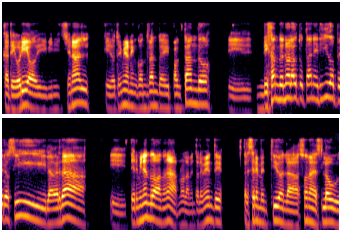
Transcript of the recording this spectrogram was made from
categoría o divisional que lo terminan encontrando e impactando, y dejando no el auto tan herido, pero sí, la verdad, y terminando de abandonar, ¿no? Lamentablemente, tercer metido en la zona de slow,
